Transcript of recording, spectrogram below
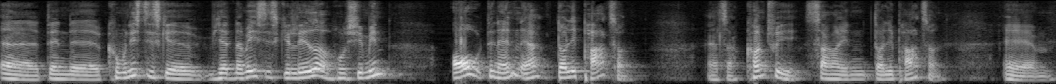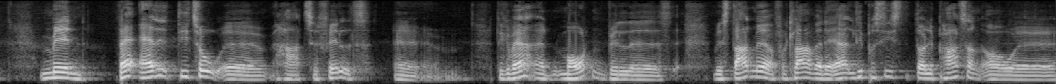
uh, den uh, kommunistiske vietnamesiske leder Ho Chi Minh, og den anden er Dolly Parton, altså country-sangerinden Dolly Parton. Uh, men hvad er det, de to uh, har til fælles? Uh, det kan være, at Morten vil, øh, vil starte med at forklare, hvad det er, lige præcis Dolly Parton og, øh,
